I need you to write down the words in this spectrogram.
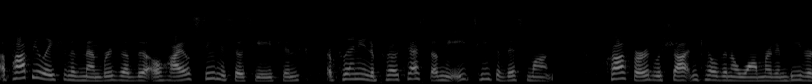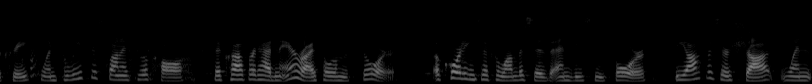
a population of members of the Ohio Student Association are planning to protest on the 18th of this month. Crawford was shot and killed in a Walmart in Beavercreek when police responded to a call that Crawford had an air rifle in the store. According to Columbus's NBC4, the officer shot when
